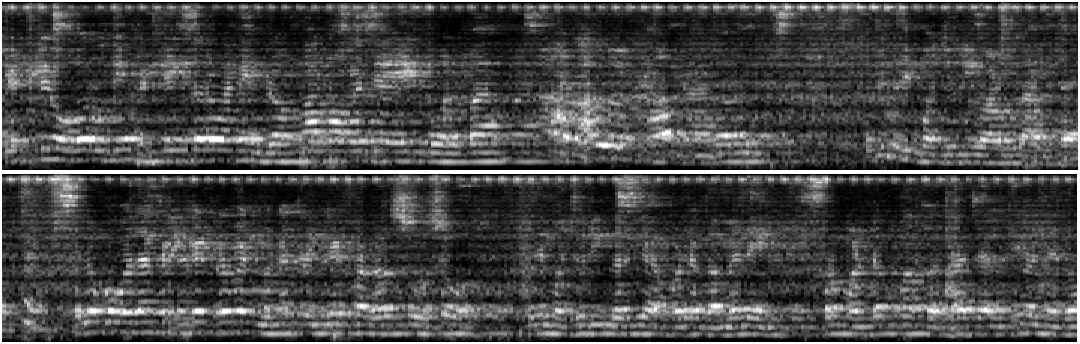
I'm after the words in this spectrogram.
કેટલી ઓવર સુધી ફિલ્ડિંગ કરવાની રમવાનો આવે છે એક બોલમાં કેટલી બધી મજૂરી વાળું કામ થાય. એ લોકો બધા ક્રિકેટ રમે મને ક્રિકેટમાં રસ ઓછો. બધી મજૂરી કરીએ આપણને ગમે નહીં. પણ મંડપમાં કથા ચાલતી હોય ને તો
